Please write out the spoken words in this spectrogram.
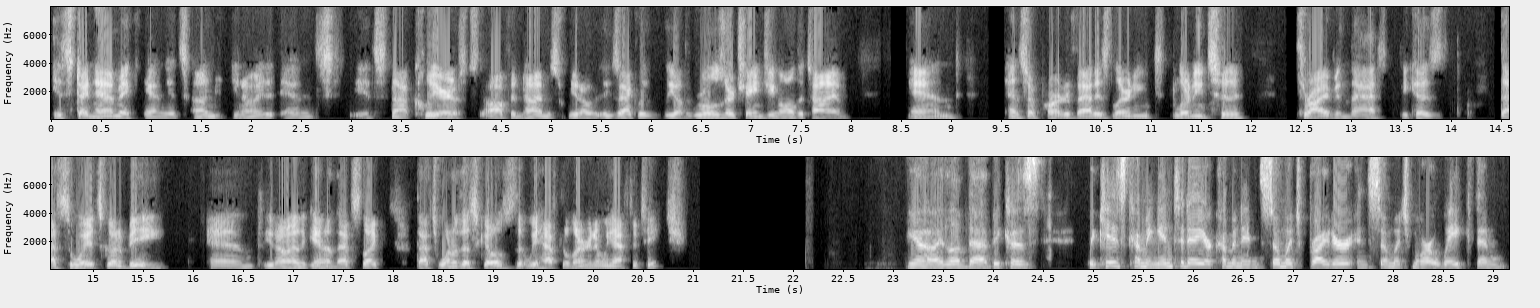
it's dynamic and it's un, you know it, and it's it's not clear. It's oftentimes, you know, exactly you know the rules are changing all the time, and and so part of that is learning learning to thrive in that because that's the way it's going to be. And you know and again that's like that's one of the skills that we have to learn and we have to teach. Yeah i love that because the kids coming in today are coming in so much brighter and so much more awake than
